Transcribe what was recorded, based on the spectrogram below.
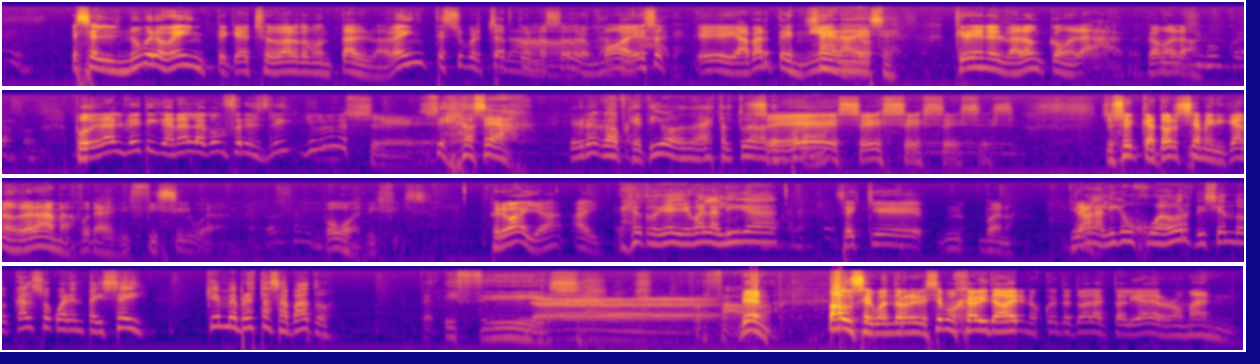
Es el número 20 que ha hecho Eduardo Montalva. 20 superchats No, con nosotros. eso, eh, aparte es Se miembro. agradece. Cree en el balón como la. Como la. ¿Podrá el Betis ganar la Conference League? Yo creo que sí. Sí, o sea, yo creo que objetivo a esta altura de la temporada. Sí, sí, sí, sí, sí. Yo soy 14 americano, drama. Puta, es difícil, weón. Oh, es difícil. Pero hay, ¿ah? Hay. El otro día llegó a la liga, ¿Sabes que Bueno. llegó ya. a la liga un jugador diciendo, calzo 46, ¿quién me presta zapatos? Difícil. Por favor. Bien, pausa. Cuando regresemos, Javi Tavares nos cuenta toda la actualidad de Román.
